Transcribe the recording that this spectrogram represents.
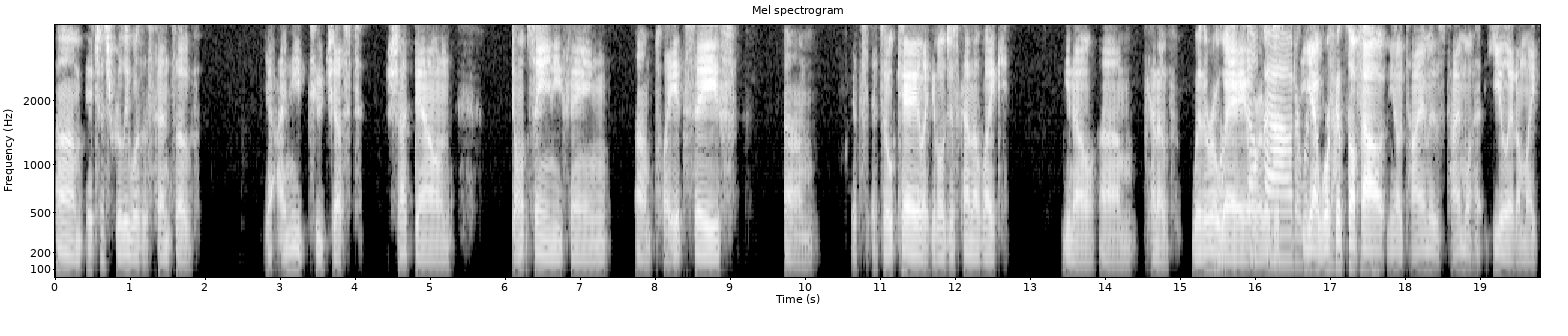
um, it just really was a sense of yeah, I need to just shut down, don't say anything, um, play it safe. Um, it's it's okay. Like it'll just kind of like you know, um, kind of wither Work away, or it'll just or yeah work Yeah. itself out. You know, time is time will heal it. I'm like,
